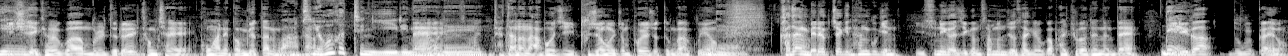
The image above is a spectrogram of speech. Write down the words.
예. 이 취재 결과물들을 경찰에 공안에 넘겼다는 와, 겁니다. 영화 같은 일이네요. 네, 네. 그래서 뭐 대단한 아버지 부정을 좀 보여줬던 것 같고요. 네. 가장 매력적인 한국인 이 순위가 지금 설문조사 결과 발표가 됐는데 네. 1위가 누굴까요?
